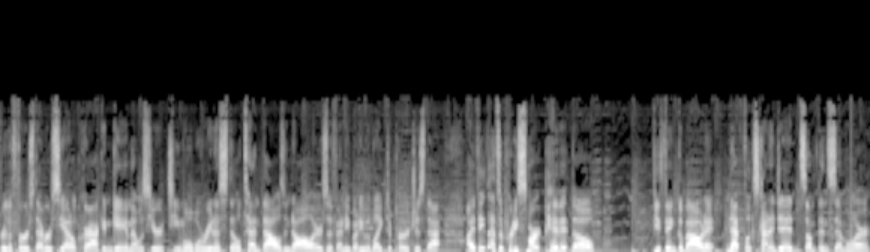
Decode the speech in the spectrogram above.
for the first ever Seattle Kraken game that was here at T-Mobile Arena, still ten thousand dollars if anybody would like to purchase that. I think that's a pretty smart pivot, though. If you think about it, Netflix kind of did something similar.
